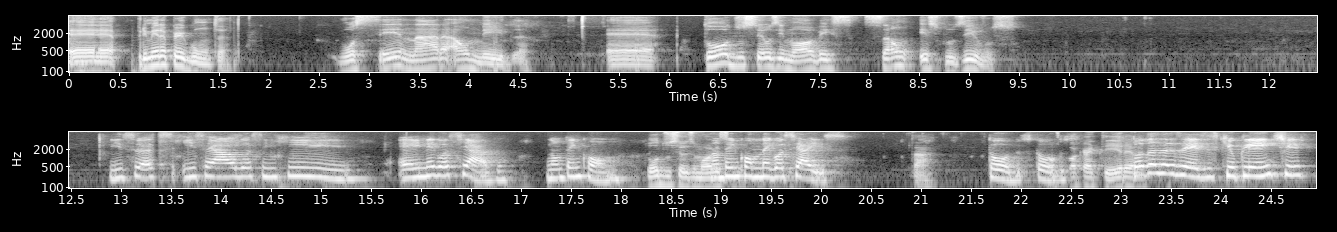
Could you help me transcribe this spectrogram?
É, primeira pergunta. Você, Nara Almeida, é, todos os seus imóveis são exclusivos? Isso é, isso é algo assim que é inegociável. Não tem como. Todos os seus imóveis. Não tem como negociar isso. Tá. Todos, todos. Sua carteira. Todas as vezes que o cliente.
